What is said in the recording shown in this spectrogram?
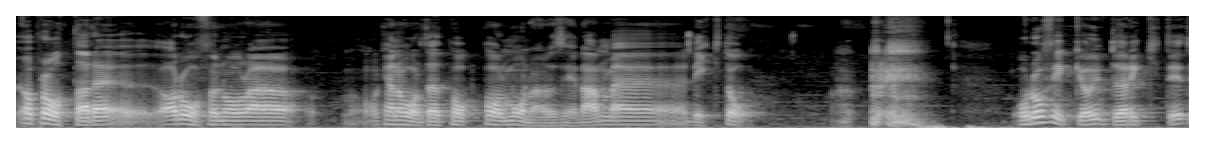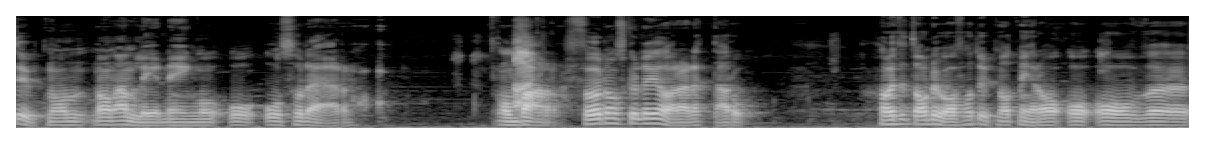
jag pratade ja, då för några... Vad kan det ha varit? Ett par, par månader sedan med Dick då. Och då fick jag ju inte riktigt ut någon, någon anledning och, och, och sådär. Om varför de skulle göra detta då. Jag vet inte om du har fått ut något mer av, av, av eh,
